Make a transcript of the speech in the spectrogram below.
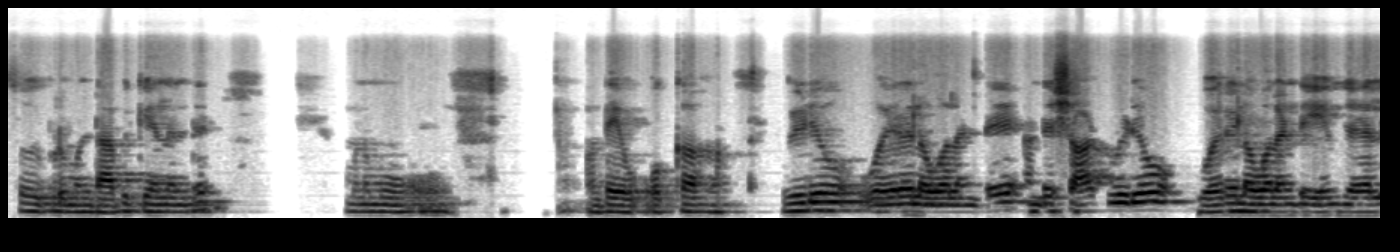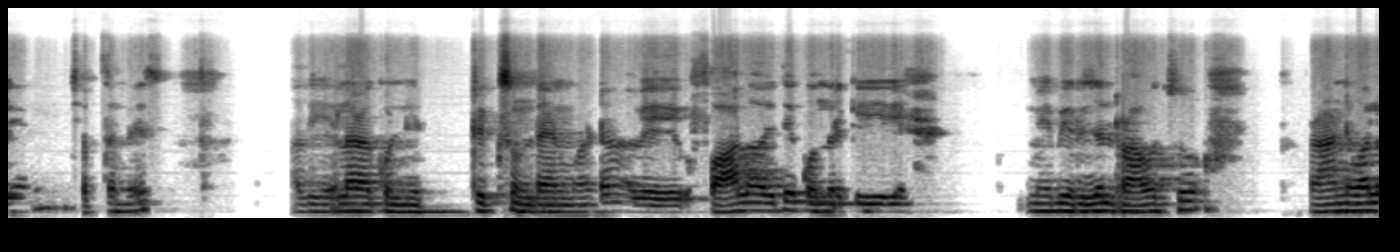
సో ఇప్పుడు మన టాపిక్ ఏంటంటే మనము అంటే ఒక్క వీడియో వైరల్ అవ్వాలంటే అంటే షార్ట్ వీడియో వైరల్ అవ్వాలంటే ఏం చేయాలి అని చెప్తాను గైస్ అది ఎలా కొన్ని ట్రిక్స్ ఉంటాయన్నమాట. అవి ఫాలో అయితే కొందరికి మేబీ రిజల్ట్ రావచ్చు. రాని వాళ్ళ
